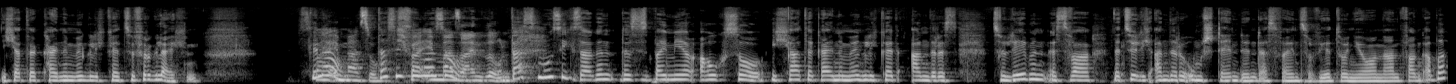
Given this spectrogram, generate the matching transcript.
ich hatte keine Möglichkeit zu vergleichen. Genau. war immer so. Das Ich ist war immer so. sein Sohn. Das muss ich sagen, das ist bei mir auch so. Ich hatte keine Möglichkeit, anderes zu leben. Es war natürlich andere Umstände. Das war in Sowjetunion Anfang, aber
